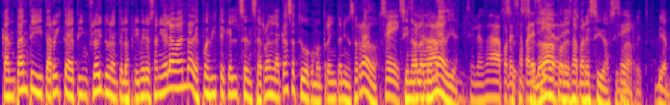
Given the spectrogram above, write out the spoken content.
cantante y guitarrista de Pink Floyd durante los primeros años de la banda. Después viste que él se encerró en la casa, estuvo como 30 años encerrado, Sí. sin hablar con nadie. Se los daba por Se- desaparecido. Se lo daba por de desaparecido a Sid Sí. Barrett. Bien.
